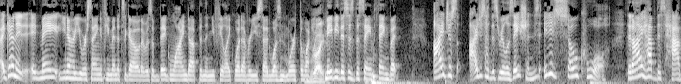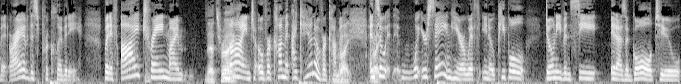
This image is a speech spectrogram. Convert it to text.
again it it may you know how you were saying a few minutes ago there was a big wind up and then you feel like whatever you said wasn't worth the wind. Right. Maybe this is the same thing, but I just I just had this realization. This, it is so cool that I have this habit or I have this proclivity. But if I train my That's right. mind to overcome it, I can overcome it. And right. so, what you're saying here with you know people don't even see it as a goal to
